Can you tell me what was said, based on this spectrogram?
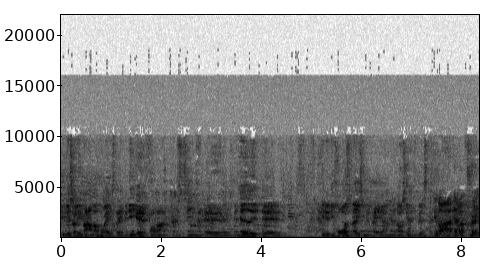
det blev så lidt varmere på racedag, men ikke for varmt, kan man så sige. Men, øh, men havde et, øh, et af de hårdeste race i min karriere, men også et af de bedste. Det var, der var Craig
